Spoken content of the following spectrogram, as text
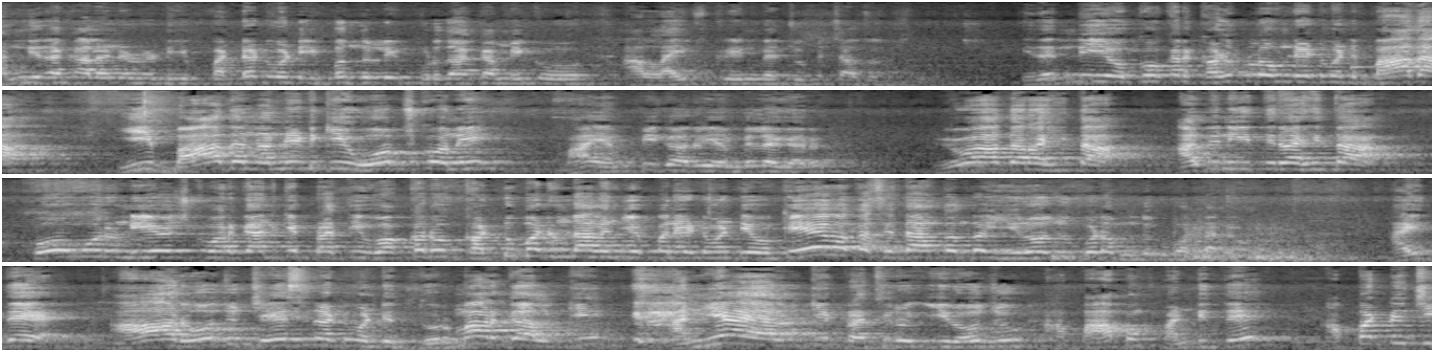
అన్ని రకాలైనటువంటి పడ్డటువంటి ఇబ్బందులు ఇప్పుడు దాకా మీకు ఆ లైవ్ స్క్రీన్ మీద చూపించాల్సి వస్తుంది. ఇదన్నీ ఒక్కొక్కరి కడుపులో ఉండేటువంటి బాధ. ఈ బాధనన్నిటికీ ఓర్చుకొని మా ఎంపీ గారు ఎమ్మెల్యే గారు వివాదరహిత అవినీతి రహిత కోవూరు నియోజకవర్గానికి ప్రతి ఒక్కరూ కట్టుబడి ఉండాలని చెప్పనేటువంటి ఒకే ఒక సిద్ధాంతంతో ఈ రోజు కూడా ముందుకు పోతాను అయితే ఆ రోజు చేసినటువంటి దుర్మార్గాలకి అన్యాయాలకి ప్రతిరోజు ఈరోజు ఆ పాపం పండితే అప్పటి నుంచి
